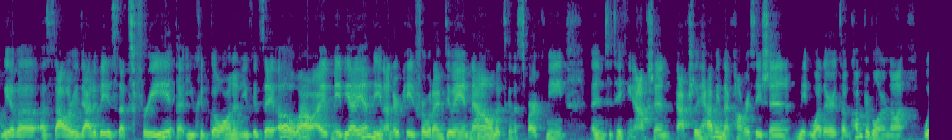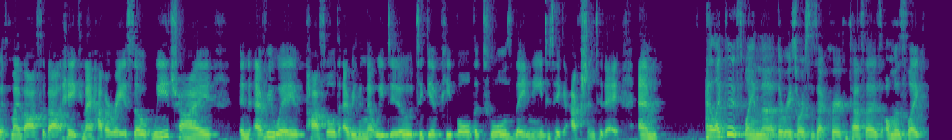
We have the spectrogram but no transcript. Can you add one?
We have a, a, salary database that's free that you could go on and you could say, oh, wow, I, maybe I am being underpaid for what I'm doing. And now that's going to spark me into taking action, actually having that conversation, whether it's uncomfortable or not, with my boss about, hey, can I have a raise? So we try in every way possible with everything that we do to give people the tools they need to take action today. And I like to explain the the resources at Career Contessa. It's almost like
